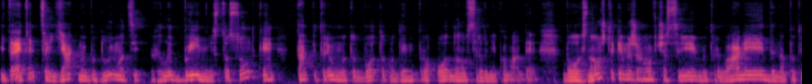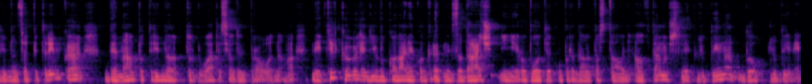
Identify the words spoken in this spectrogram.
І третє, це як ми будуємо ці глибинні стосунки. Та підтримуємо турботу один про одного всередині команди. Бо знову ж таки ми живемо в часи витривалі, де нам потрібна ця підтримка, де нам потрібно турбуватися один про одного, не тільки у вигляді виконання конкретних задач і роботи, яку перед нами поставлені, але в тому числі як людина до людини.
